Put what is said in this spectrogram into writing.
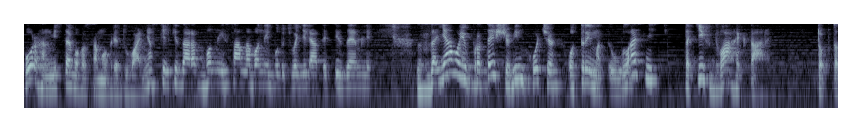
орган місцевого самоврядування, оскільки зараз вони саме вони будуть виділяти ці землі, з заявою про те, що він хоче отримати у власність таких 2 гектари. Тобто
